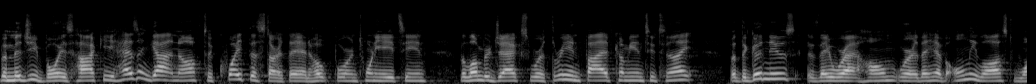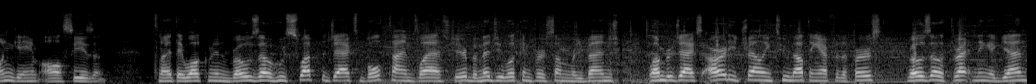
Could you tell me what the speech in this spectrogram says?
Bemidji boys hockey hasn't gotten off to quite the start they had hoped for in 2018. The Lumberjacks were 3 and 5 coming into tonight, but the good news is they were at home where they have only lost one game all season. Tonight they welcomed in Roseau, who swept the Jacks both times last year. Bemidji looking for some revenge. Lumberjacks already trailing 2-0 after the first. Roseau threatening again.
